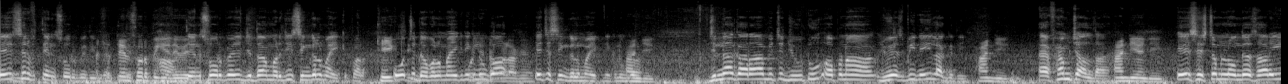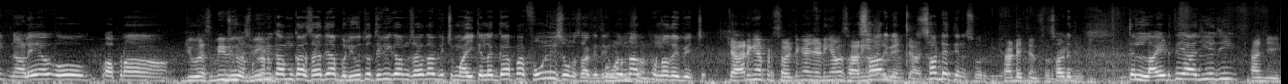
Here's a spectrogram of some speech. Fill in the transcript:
ਇਹ ਸਿਰਫ 300 ਰੁਪਏ ਦੀ variety 300 ਰੁਪਏ ਦੇ ਵਿੱਚ 300 ਰੁਪਏ ਜਿੱਦਾਂ ਮਰਜ਼ੀ ਸਿੰਗਲ ਮਾਈਕ ਪਰ ਉਹ ਚ। ਡਬਲ ਮਾਈਕ ਆ ਨਿਕਲੂਗਾ। ਇਹ ਚ ਸਿੰਗਲ ਮਾਈਕ ਨਿਕਲੂਗਾ ਹਾਂਜੀ ਜਿੰਨਾ ਕਾਰਾਂ ਵਿੱਚ YouTube ਆਪਣਾ USB ਨਹੀਂ ਲੱਗਦੀ ਹਾਂਜੀ। FM ਚੱਲਦਾ। ਹਾਂਜੀ ਹਾਂਜੀ। ਇਹ ਸਿਸਟਮ ਲਾਉਂਦੇ ਸਾਰੇ ਹੀ, ਨਾਲੇ ਉਹ ਆਪਣਾ USB ਵੀ USB ਵੀ ਕੰਮ ਕਰ ਸਕਦੇ ਆ ਬਲੂਟੁੱਥ ਵੀ ਕੰਮ ਸਕਦਾ ਵਿੱਚ ਮਾਈਕ ਲੱਗਾ ਆਪਾਂ ਫੋਨ ਵੀ ਸੁਣ ਸਕਦੇ ਉਹਨਾਂ ਉਹਨਾਂ ਦੇ ਵਿੱਚ। ਚਾਰੀਆਂ ਫੈਸਿਲਿਟੀਆਂ ਜਿਹੜੀਆਂ ਉਹ ਸਾਰੀਆਂ ਦੇ ਵਿੱਚ ਆ ਸਾਰੀਆਂ ਗਈਆਂ 350 ਰੁਪਏ 350 ਸਾਡੇ ਰੁਪਏ ਤੇ ਲਾਈਟ ਤੇ ਆ ਜਾਈਏ ਜੀ। ਹਾਂਜੀ।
